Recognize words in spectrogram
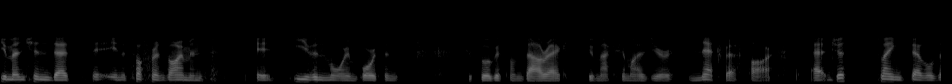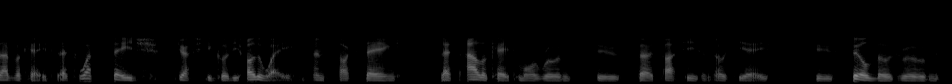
you mentioned that in a tougher environment, it's even more important to focus on direct to maximize your net RevPAR. Uh, just playing devil's advocate, at what stage do you actually go the other way and start saying, "Let's allocate more rooms to third parties and OTAs to fill those rooms,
